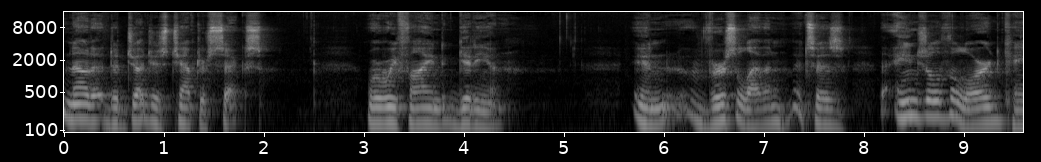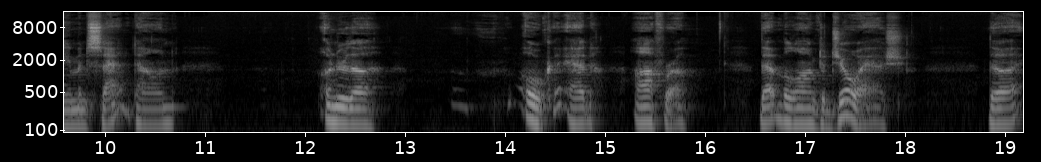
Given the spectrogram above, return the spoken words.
now to, to Judges chapter 6, where we find Gideon. In verse 11, it says, The angel of the Lord came and sat down under the oak at Ophrah that belonged to Joash, the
